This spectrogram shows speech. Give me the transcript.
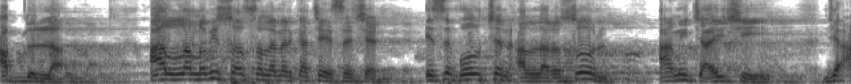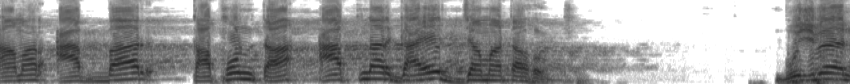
আবদুল্লাহ। আল্লাহ নবী সাল্লামের কাছে এসেছেন। এসে বলছেন, আল্লাহ রসুল আমি চাইছি যে আমার আব্বার কাফনটা আপনার গায়ের জামাটা হোক। বুঝবেন?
